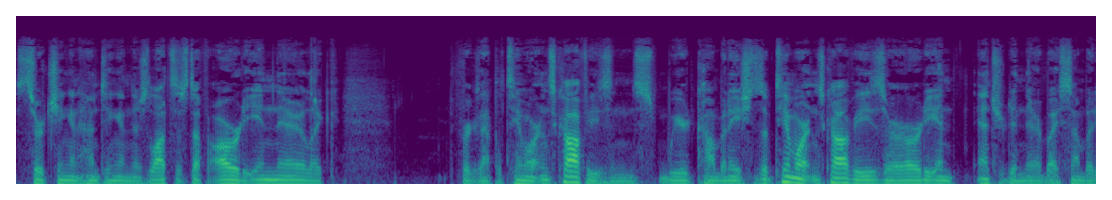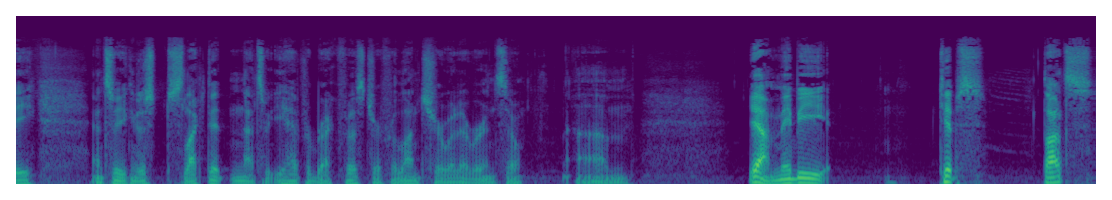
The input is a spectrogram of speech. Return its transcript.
searching and hunting, and there's lots of stuff already in there like. For example, Tim Hortons coffees and weird combinations of Tim Hortons coffees are already in, entered in there by somebody, and so you can just select it, and that's what you have for breakfast or for lunch or whatever. And so um, yeah, maybe tips, thoughts.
